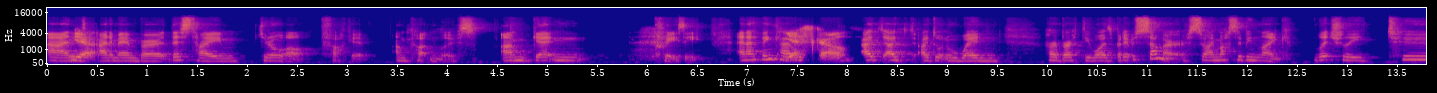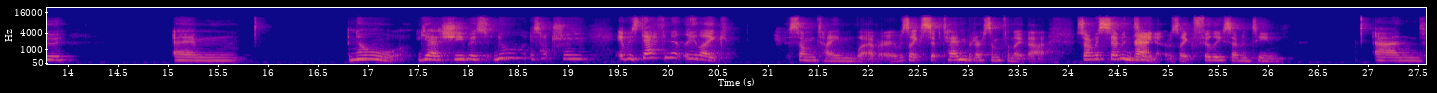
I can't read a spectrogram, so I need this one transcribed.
And Yeah. I remember this time, do you know what? Fuck it, I'm cutting loose. I'm getting crazy, and I think I yes, girl. I, I, I don't know when her birthday was, but it was summer. So I must have been like literally two. Um, no, yeah, she was. No, is that true? It was definitely like sometime, whatever. It was like September or something like that. So I was 17. Right. I was like fully 17. And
